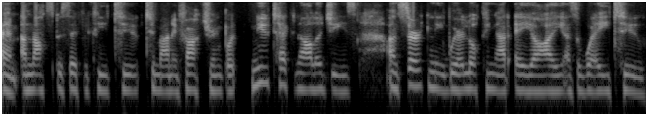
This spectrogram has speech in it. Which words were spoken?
um, and not specifically to to manufacturing but new technologies and certainly we're looking at AI as a way to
